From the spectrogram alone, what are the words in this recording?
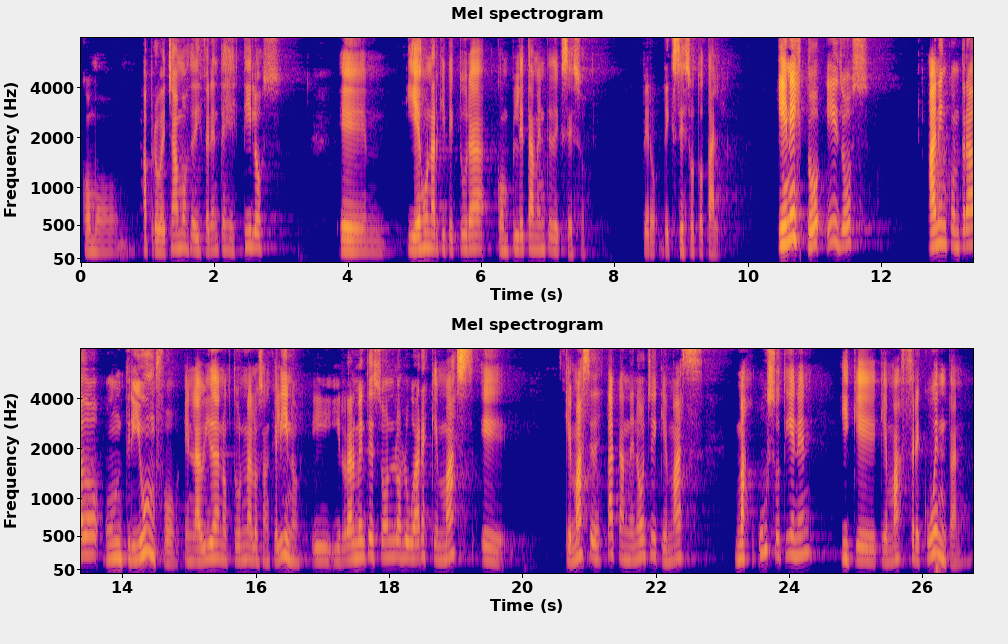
como aprovechamos de diferentes estilos, em, y es una arquitectura completamente de exceso, pero de exceso total. En esto ellos han encontrado un triunfo en la vida nocturna los angelinos y, realmente son los lugares que más, eh, que más se destacan de noche y que más, más uso tienen y que, que más frecuentan.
